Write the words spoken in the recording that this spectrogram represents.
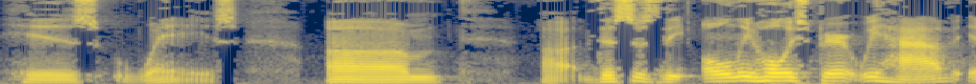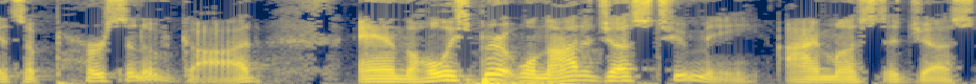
his ways. Um, uh, this is the only Holy Spirit we have. It's a person of God. And the Holy Spirit will not adjust to me. I must adjust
